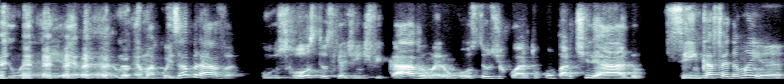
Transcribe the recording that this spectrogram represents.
É, é, é, é, uma coisa brava. Os hostels que a gente ficavam eram hostels de quarto compartilhado, sem café da manhã.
